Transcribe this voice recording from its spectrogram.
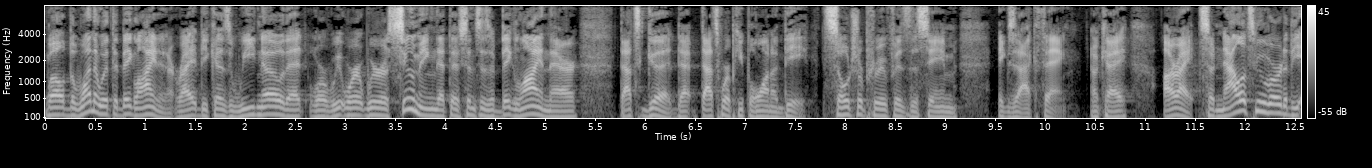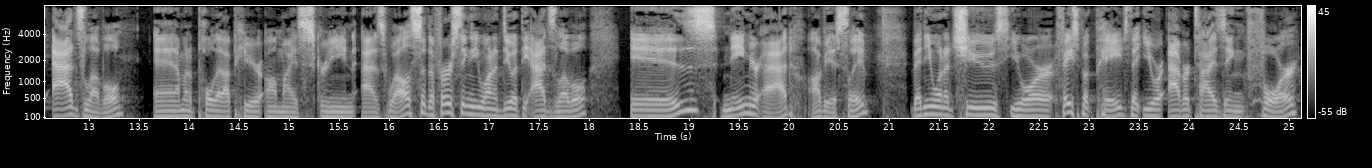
Well, the one with the big line in it, right? Because we know that, or we, are we're assuming that there, since there's a big line there, that's good. That that's where people want to be. Social proof is the same exact thing. Okay. All right. So now let's move over to the ads level. And I'm going to pull that up here on my screen as well. So the first thing you want to do at the ads level is name your ad, obviously. Then you want to choose your Facebook page that you are advertising for.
